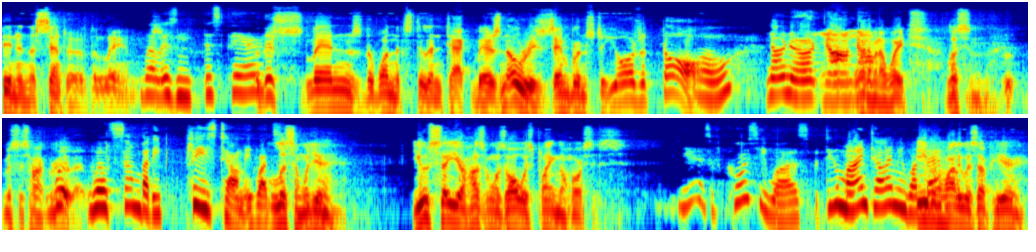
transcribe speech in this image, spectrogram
thin in the center of the lens. Well, isn't this pair? This lens, the one that's still intact, bears no resemblance to yours at all. Oh. No, no, no, no. Wait a minute, wait. Listen, Mrs. Hargrave. Will, will somebody please tell me what's. Listen, will you? You say your husband was always playing the horses, Yes, of course he was. But do you mind telling me what even that... while he was up here.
